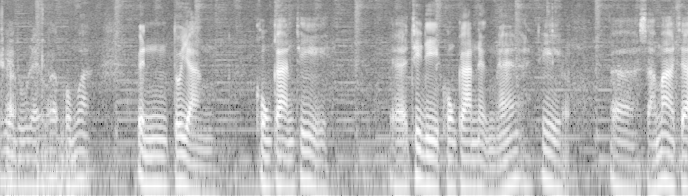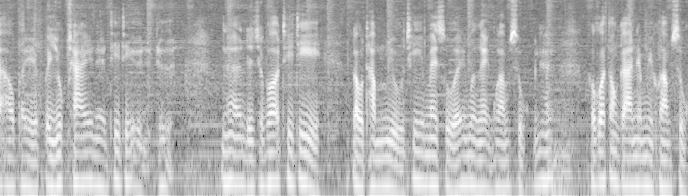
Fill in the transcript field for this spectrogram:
ที่จะดูแลว่าผมว่าเป็นตัวอย่างโครงการที่เอ่อที่ดีโครงการหนึ่งนะที่เอ่อสามารถจะเอาไปประยุกต์ใช้ในที่ที่อื่นๆนะโดยเฉพาะที่ที่เราทำอยู่ที่แม่สวยเมืองแห่งความสุขนะเขาก็ต้องการจะมีความสุข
